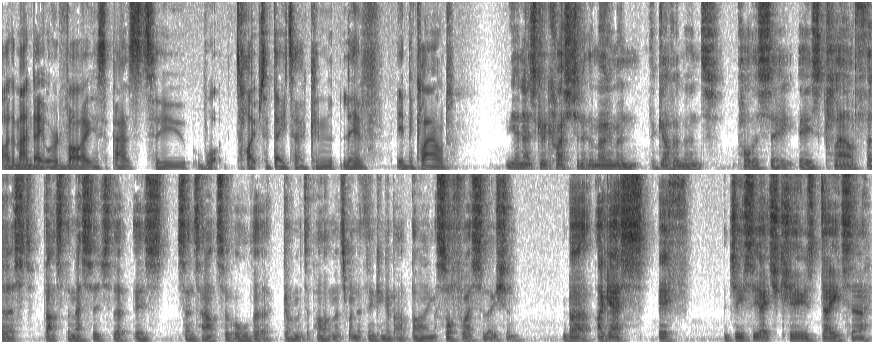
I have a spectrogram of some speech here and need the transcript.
either mandate or advise as to what types of data can live in the cloud? Yeah, no, it's a good question. At the moment, the government policy is cloud first. That's the message that is sent out to all the government departments when they're thinking about buying a software solution. But I guess if GCHQ's data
